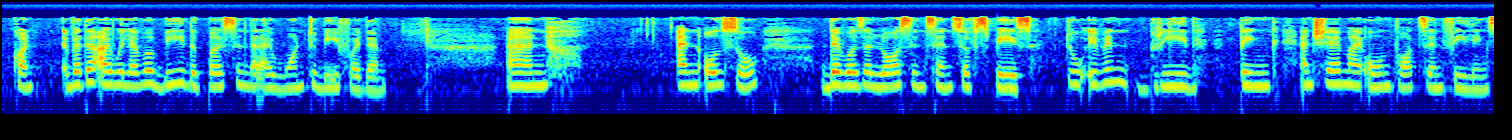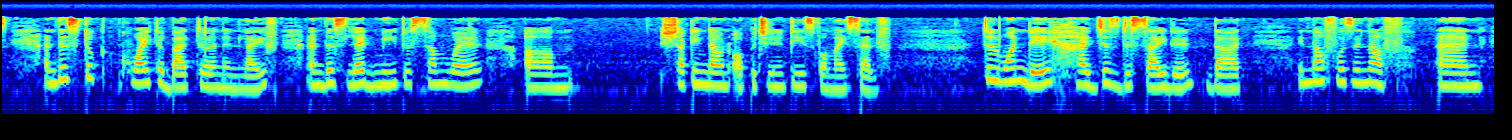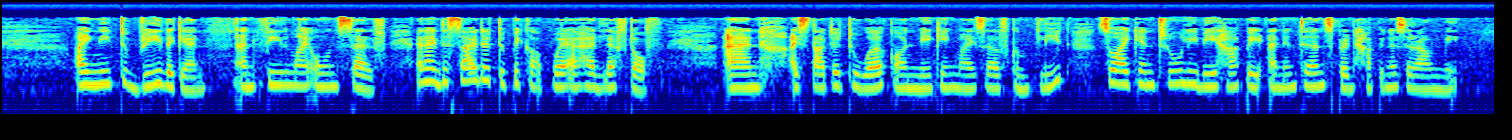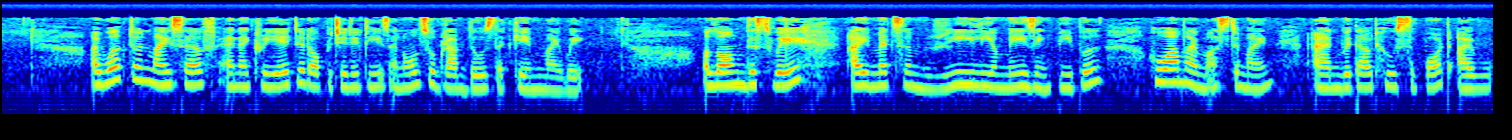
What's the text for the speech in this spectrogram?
con- whether I will ever be the person that I want to be for them. And and also there was a loss in sense of space to even breathe think and share my own thoughts and feelings and this took quite a bad turn in life and this led me to somewhere um, shutting down opportunities for myself till one day i just decided that enough was enough and I need to breathe again and feel my own self. And I decided to pick up where I had left off. And I started to work on making myself complete so I can truly be happy and in turn spread happiness around me. I worked on myself and I created opportunities and also grabbed those that came my way. Along this way, I met some really amazing people who are my mastermind and without whose support I, w-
